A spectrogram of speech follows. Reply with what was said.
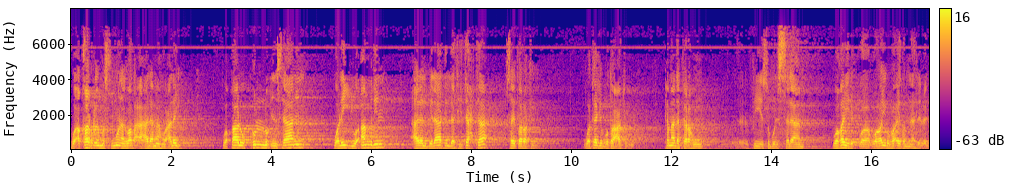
وأقر المسلمون الوضع على ما هو عليه. وقالوا كل إنسان ولي أمر على البلاد التي تحت سيطرته وتجب طاعته كما ذكره في سبل السلام وغير وغيره أيضا من أهل العلم.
